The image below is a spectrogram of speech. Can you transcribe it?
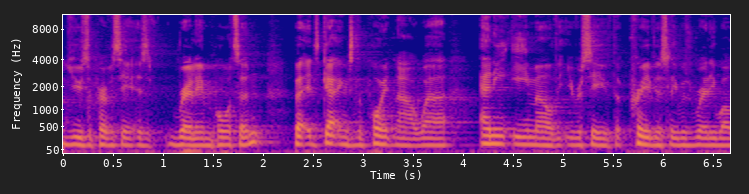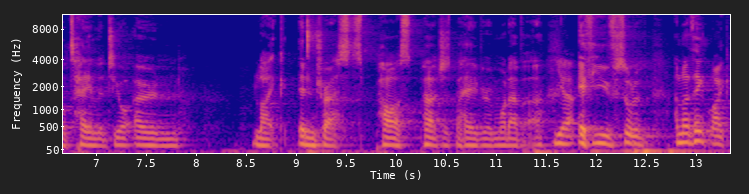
user privacy is really important, but it's getting to the point now where any email that you receive that previously was really well tailored to your own like interests, past purchase behavior, and whatever, yeah. if you've sort of and I think like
